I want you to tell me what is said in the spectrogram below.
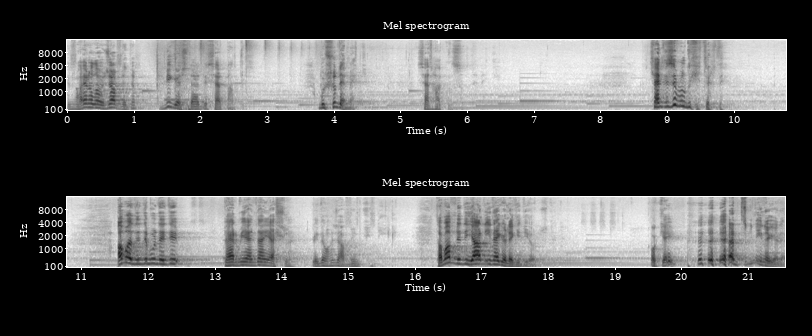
Dedim, hayrola hocam dedim. Bir gösterdi serpantin. Bu şu demek. Sen haklısın. Kendisi buldu getirdi. Ama dedi bu dedi Permiyen'den yaşlı. Dedim hocam mümkün değil. Tamam dedi yarın İnegöl'e gidiyoruz. Okey. Ertesi gün İnegöl'e.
